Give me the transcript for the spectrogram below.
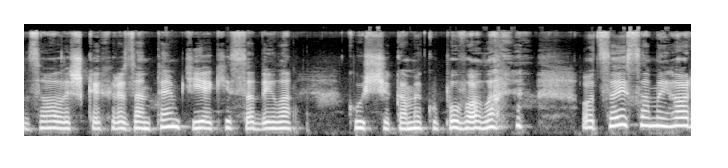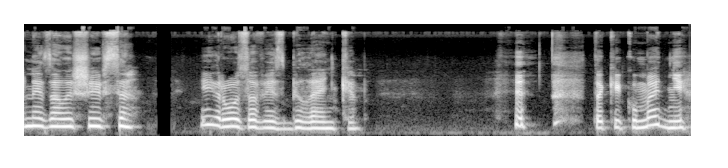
Залишки хризантем, ті, які садила кущиками, купувала. Оцей самий гарний залишився. І розовий з біленьким. Такі кумедні.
